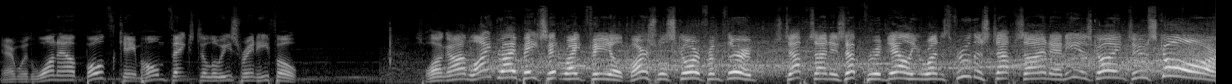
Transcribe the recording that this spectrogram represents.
And with one out, both came home thanks to Luis Rengifo. Swung on, line drive, base hit right field. Marsh will score from third. Stop sign is up for Adell. He runs through the stop sign and he is going to score!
